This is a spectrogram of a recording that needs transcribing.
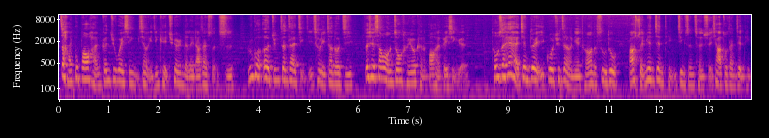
这还不包含根据卫星影像已经可以确认的雷达站损失。如果俄军正在紧急撤离战斗机，这些伤亡中很有可能包含飞行员。同时，黑海舰队以过去这两年同样的速度，把水面舰艇晋升成水下作战舰艇。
